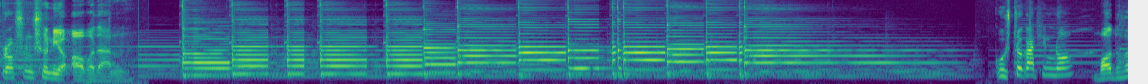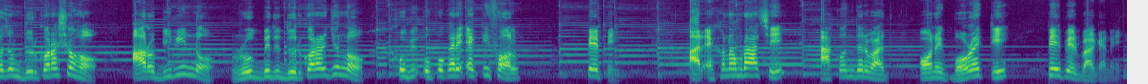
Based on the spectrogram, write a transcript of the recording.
প্রশংসনীয় অবদান। কুষ্ঠকাঠিন্য, বদহজম দূর করা সহ আরও বিভিন্ন রোগ ব্যাধি দূর করার জন্য খুবই উপকারী একটি ফল, পেঁপে। আর এখন আমরা আছি আকন্দেরবাদ অনেক বড় একটি পেঁপের বাগানে।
